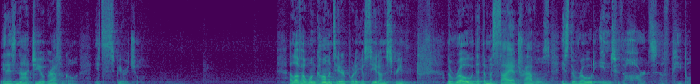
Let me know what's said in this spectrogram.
It is not geographical, it's spiritual. I love how one commentator put it. You'll see it on the screen. The road that the Messiah travels is the road into the hearts of people.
